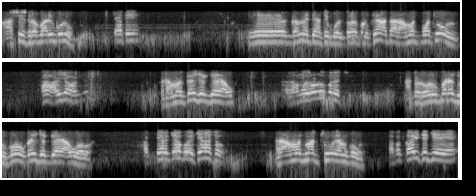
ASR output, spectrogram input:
આશીષ રબારી બોલું. ક્યાંથી? એ ગમે ત્યાંથી બોલતો હોય પણ ક્યાં હતા? રામત પહોંચ્યો હું. હા આવી જાઓ આવી જાઓ. રામત કઈ જગ્યાએ આવું? રામત રોડ ઉપર જ. આ તો રોડ ઉપર જ ઊભો કઈ જગ્યાએ આવું હવે? અત્યારે ક્યાં કોઈ ક્યાં છો? રામોદમાં જ છું એમ કહું. આપણે કઈ જગ્યાએ?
